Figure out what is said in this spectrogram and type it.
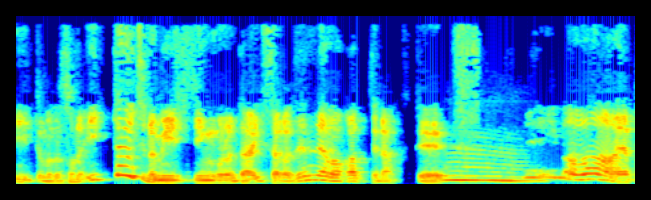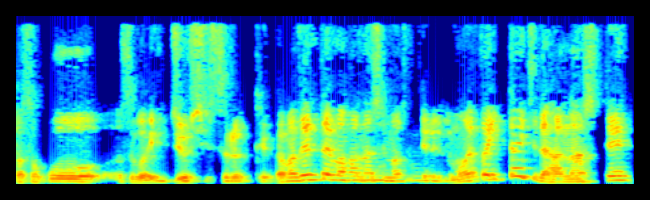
いいと思うその1対1のミーティングの大事さが全然分かってなくて、で今はやっぱそこをすごい重視するっていうか、まあ、全体も話しますけれども、やっぱ1対1で話して、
